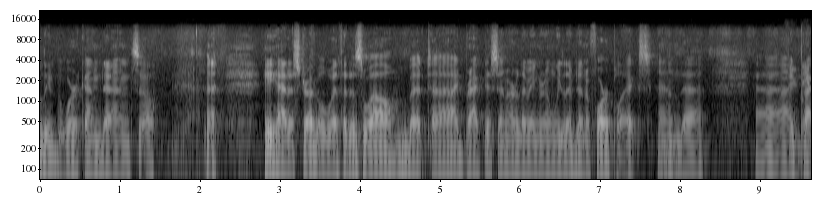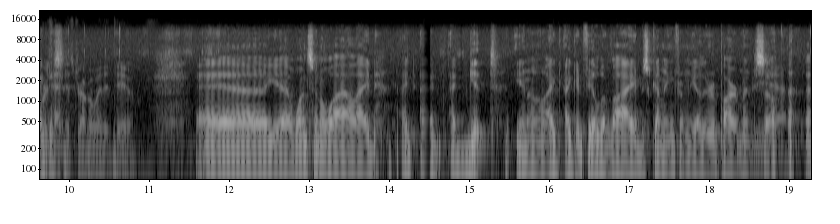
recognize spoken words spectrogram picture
leave the work undone. So Yeah. he had a struggle with it as well. But uh, I'd practice in our living room. We lived in a fourplex, and uh, uh, Your I'd practice. had to struggle with it too. Uh, yeah, once in a while, I'd, I'd, I'd, I'd get, you know, I, I could feel the vibes coming from the other apartment. So, Yeah.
